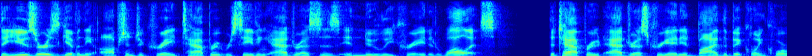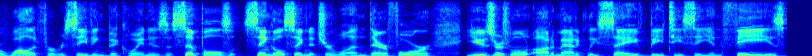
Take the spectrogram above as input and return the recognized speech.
The user is given the option to create Taproot receiving addresses in newly created wallets. The Taproot address created by the Bitcoin Core wallet for receiving Bitcoin is a simple single signature one. Therefore, users won't automatically save BTC in fees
